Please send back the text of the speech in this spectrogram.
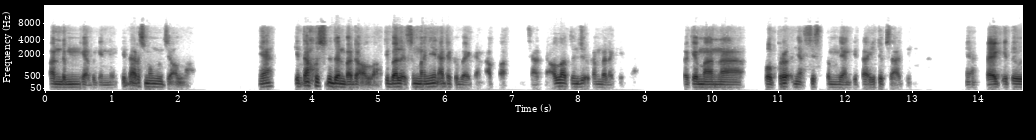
pandemi kayak begini, kita harus memuji Allah. Ya, kita husnudun pada Allah. Di balik semuanya ini ada kebaikan apa? Misalnya Allah tunjukkan pada kita bagaimana bobroknya sistem yang kita hidup saat ini. Ya, baik itu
